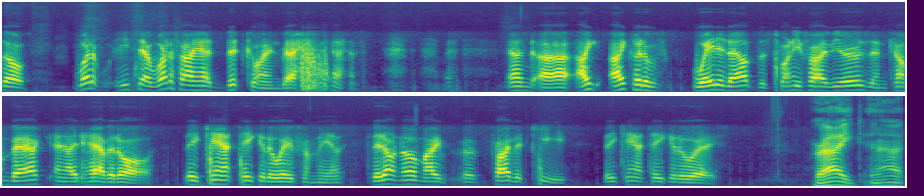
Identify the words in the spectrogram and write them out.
so, what if, he said? What if I had Bitcoin back then? and uh, I I could have waited out the 25 years and come back, and I'd have it all. They can't take it away from me. They don't know my uh, private key, they can't take it away. Right. Uh,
